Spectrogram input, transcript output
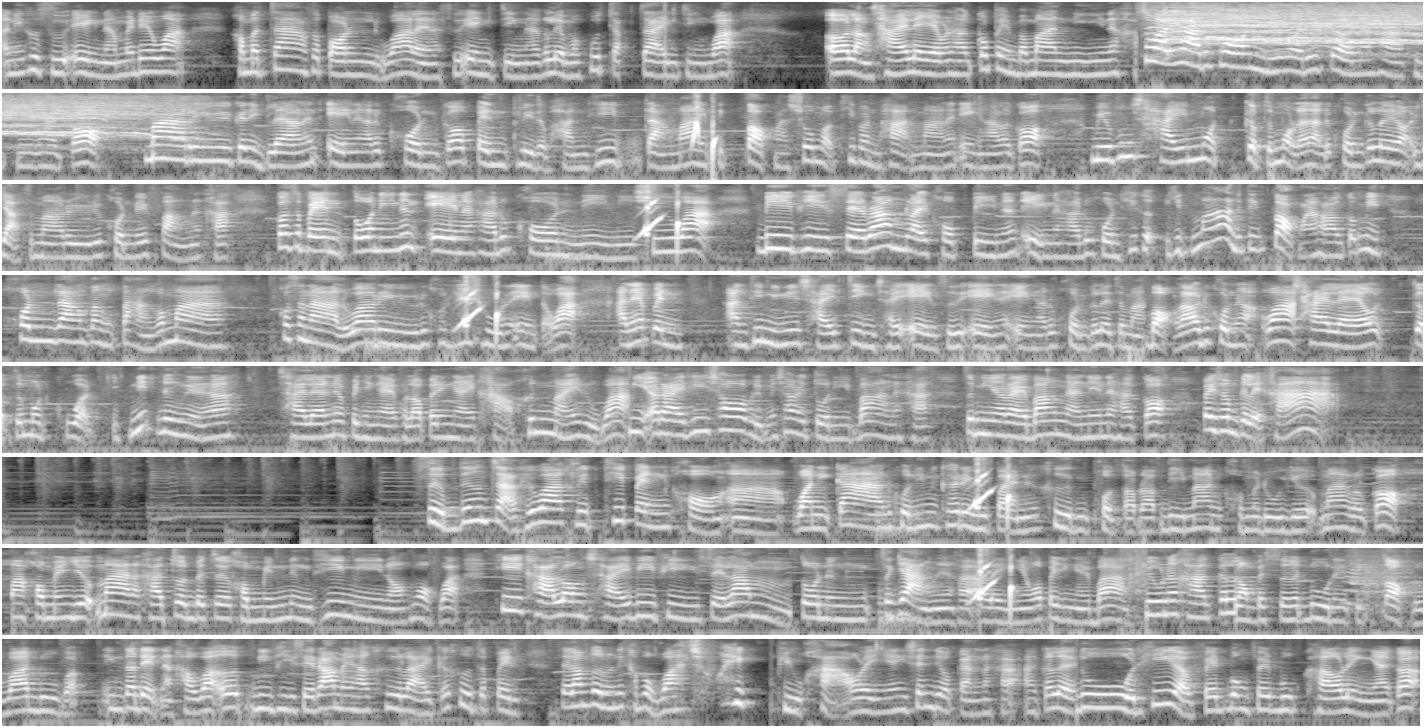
อันนี้คือซื้อเองนะไม่ได้ว่าเขามาจ้างสปอนหรือว่าอะไรนะซื้อเองจริงนะก็เลยมาพูดจากใจจริงๆว่า เออหลังใช้แล้วนะคะ ก็เป็นประมาณนี้นะคะ สวัสดีค่ะทุกคนนี่เวอร์ดี้เกิร์นะคะคลิปนี้นะคะก็มารีวิวกันอีกแล้วนั่นเองนะคะทุกคนก็เป็นผลิตภัณฑ์ที่ดังมากใน t ิ k t o k นะช่วงแบบที่ผ่านๆมานั่นเองนะคะแล้วก็มิวเพิ่งใช้หมดเกือบจะหมดแล้วนะทุกคนก็เลยอยากจะมารีวิวทุกคนได้ฟังนะคะ ก็จะเป็นตัวนี้นั่นเองนะคะ ทุกคนนี่มีชื่อว่า BP Serum Lycopene นั่นเองนะคะ ทุกคนที่ฮิตมากใน TikTok นะคะแล้วก็มีคนดังต่างๆก็มา โฆษณาหรือว่ารีวิวทุกคนให้ดูนั่นเอง แต่ว่าอันนี้เป็นอันที่มิวนี่ใช้จริงใช้เองซื้อเองนั่นเองนะคะทุกคนก็เลยจะมาบอกเล่าทุกคนนะว่าใช้แล้วเกือบจะหมดขวดอีกนิดนึงเลยนะคะใช้แล้วเนี่ยเป็นยังไงพอเราเป็นยังไงข่าวขึ้นไหมหรือว่ามีอะไรที่ชอบหรือไม่ชอบในตัวนี้บ้างนะคะ จะมีอะไรบ้างนั้นเนี่ยนะคะ ก็ไปชมกันเลยค่ะ สืบเนื่องจากที่ว่าคลิปที่เป็นของอ่าวานิก้าทุกคนที่มีเคยรีวิวไปนั่นคือผลตอบรับดีมากมีคนมาดูเยอะมาก แล้วก็มาคอมเมนต์เยอะมากนะคะ จนไปเจอคอมเมนต์หนึ่งที่มีเนาะบอกว่า พี่คะลองใช้ BP เซรั่มตัวหนึ่งสักอย่างเนี่ยค่ะอะไรอย่างเงี้ยว่าเป็นยังไงบ้างมิวนะคะก็ลองไปเซิร์ชดูใน TikTok หรือว่าดูแบบอินเทอร์เน็ตนะคะว่าเออ BP เซรั่มเนี่ยนะคะคืออะไรก็คือจะเป็นเซรั่มตัวนึงที่เขาบอกว่าช่วยผิวขาวอะไรอย่างเงี้ยเช่นเดียวกันนะคะอะก็เลยดูที่แบบเฟซบุ๊กเฟซบุ๊กเขาอะไรเงี้ยก็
